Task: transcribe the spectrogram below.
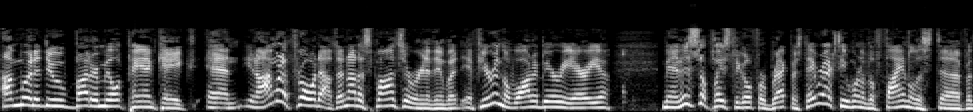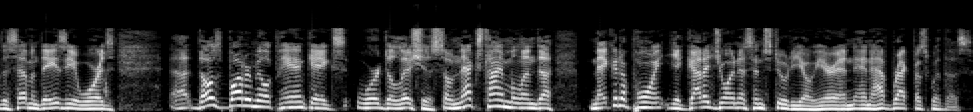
I'm going to do buttermilk pancakes, and you know I'm going to throw it out. They're not a sponsor or anything, but if you're in the Waterbury area, man, this is a place to go for breakfast. They were actually one of the finalists uh, for the Seven Daisy Awards. Uh, those buttermilk pancakes were delicious. So next time, Melinda, make it a point. You got to join us in studio here and, and have breakfast with us.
